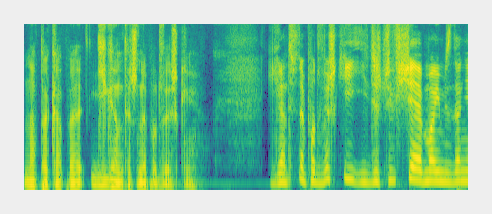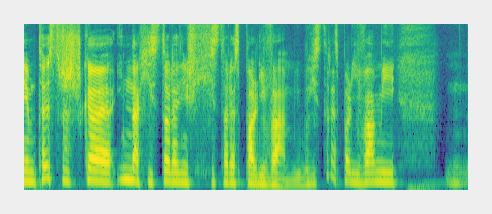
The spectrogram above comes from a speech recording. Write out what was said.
na PKP gigantyczne podwyżki gigantyczne podwyżki i rzeczywiście moim zdaniem to jest troszeczkę inna historia niż historia z paliwami, bo historia z paliwami mm,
